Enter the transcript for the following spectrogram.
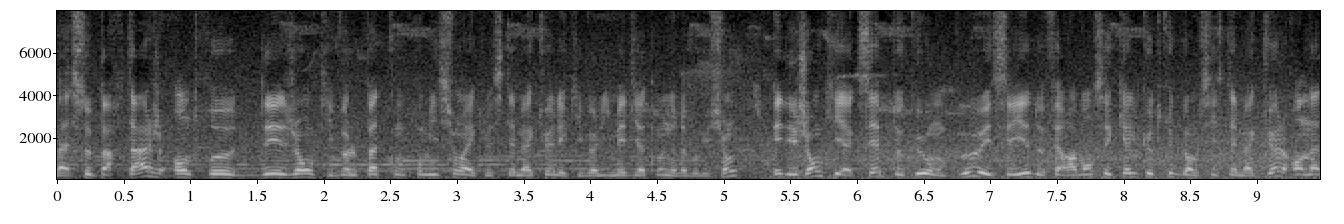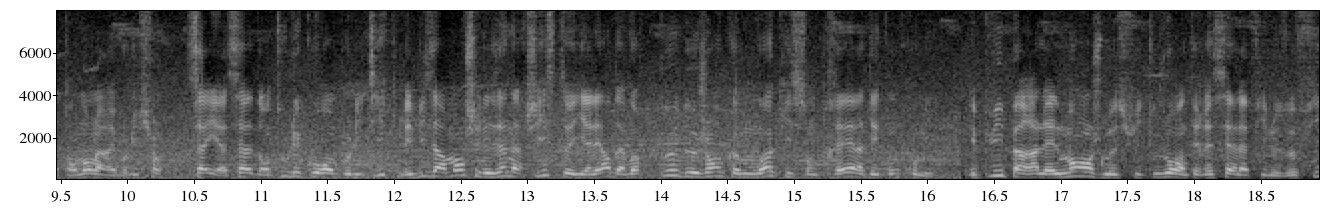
bah, se partagent entre des gens qui veulent pas de compromission avec le système actuel et qui veulent immédiatement une révolution, et des gens qui acceptent qu'on peut essayer de faire avancer quelques trucs dans le système actuel en attendant la révolution. Ça, il y a ça dans tous les courants politiques, mais bizarrement chez les anarchistes, il y a l'air d'avoir peu de gens comme moi qui sont prêts à des compromis. Et puis parallèlement, je me suis toujours intéressé à la philosophie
